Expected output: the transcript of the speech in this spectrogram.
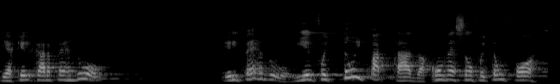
E aquele cara perdoou. Ele perdoou. E ele foi tão impactado, a conversão foi tão forte,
